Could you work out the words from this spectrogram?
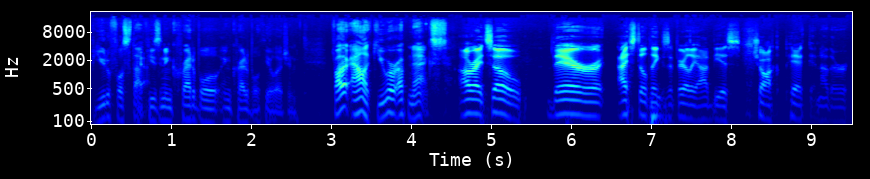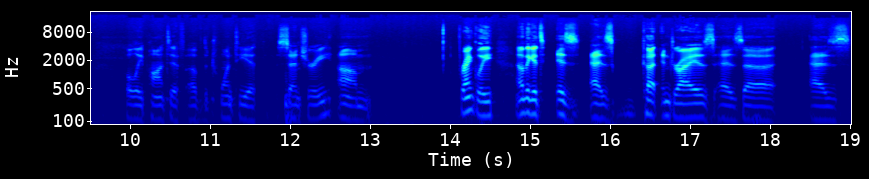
beautiful stuff. Yeah. He's an incredible, incredible theologian. Father Alec, you are up next. All right, so there, I still think is a fairly obvious chalk pick, another holy pontiff of the 20th century. Um, frankly, I don't think it's as as cut and dry as as uh, as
